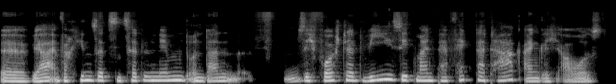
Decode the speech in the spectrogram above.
äh, ja, einfach hinsetzen, Zettel nimmt und dann sich vorstellt, wie sieht mein perfekter Tag eigentlich aus?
